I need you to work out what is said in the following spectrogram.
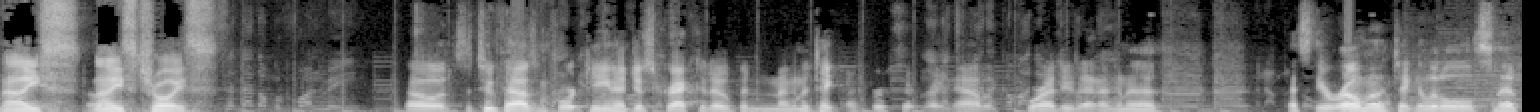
Nice, nice choice. So it's the 2014. I just cracked it open, and I'm going to take my first sip right now. But before I do that, I'm going to. That's the aroma. And take a little sniff.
